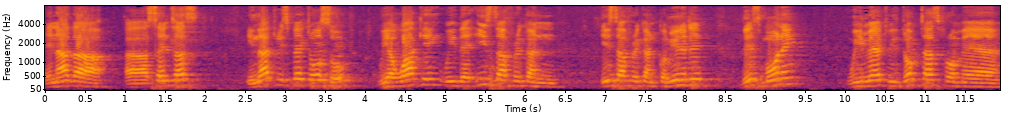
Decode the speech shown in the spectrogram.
and other uh, centers. In that respect also, we are working with the East African, East African community. This morning, we met with doctors from uh,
